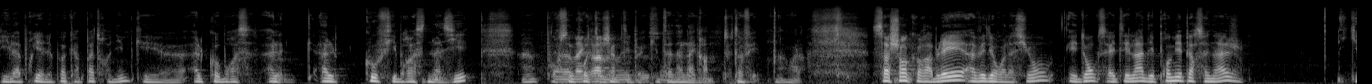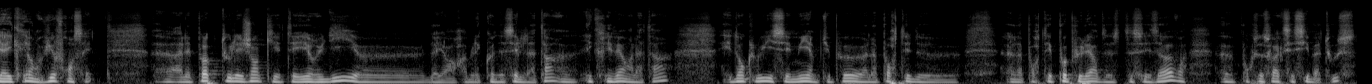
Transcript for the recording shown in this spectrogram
il a pris à l'époque un patronyme qui est Alcobras, Alcofibras Nazier, hein, pour se protéger un petit peu, qui est un anagramme, tout à fait. Hein, voilà. Sachant que Rabelais avait des relations, et donc ça a été l'un des premiers personnages qui a écrit en vieux français. Euh, à l'époque, tous les gens qui étaient érudits, euh, d'ailleurs Rabelais connaissait le latin, euh, écrivaient en latin, et donc lui, il s'est mis un petit peu à la portée, de, la portée populaire de, ses œuvres pour que ce soit accessible à tous.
